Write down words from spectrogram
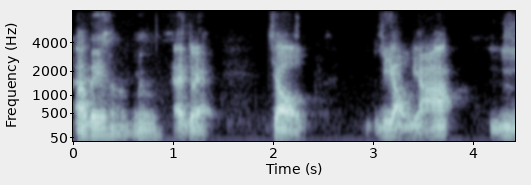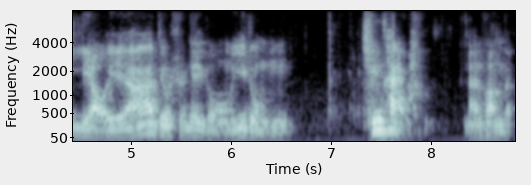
茶杯上，嗯，哎对，叫了牙，了牙就是那种一种青菜吧，南方的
